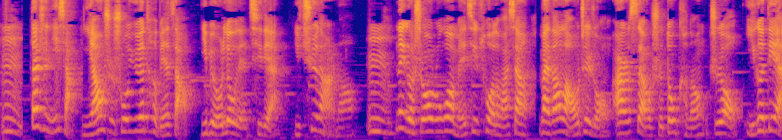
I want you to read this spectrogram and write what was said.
嗯但是你想，你要是说约特别早，你比如六点七点，你去哪儿呢？嗯那个时候如果我没记错的话，像麦当劳这种二十四小时都可能只有一个店，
